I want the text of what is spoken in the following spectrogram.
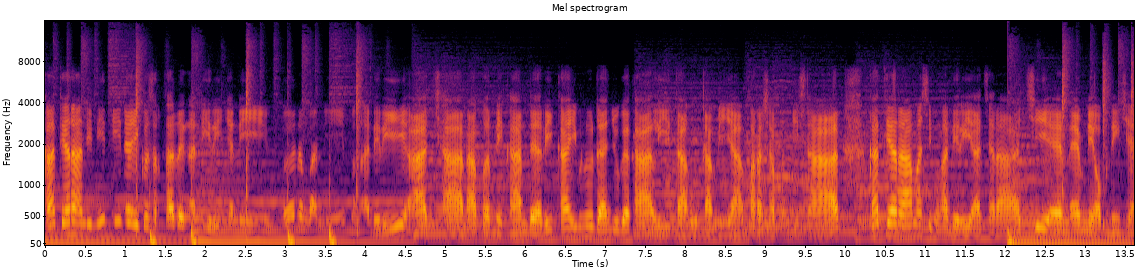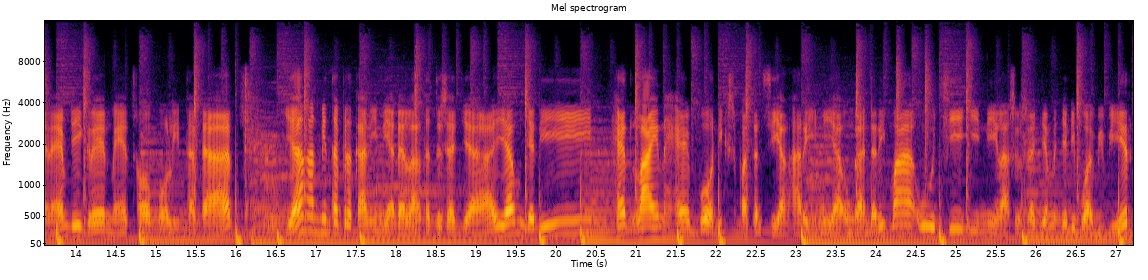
Kak Tiara Andini tidak ikut serta dengan dirinya nih menemani menghadiri acara pernikahan dari Kak Ibnu dan juga Kak Lita Utamia para sahabat saat Kak Tiara masih menghadiri acara CNM nih opening CNM di Grand Metropolitan. Dan yang admin tampilkan ini adalah tentu saja yang menjadi headline heboh di kesempatan siang hari ini ya unggahan dari Mauci ini langsung saja menjadi buah bibir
